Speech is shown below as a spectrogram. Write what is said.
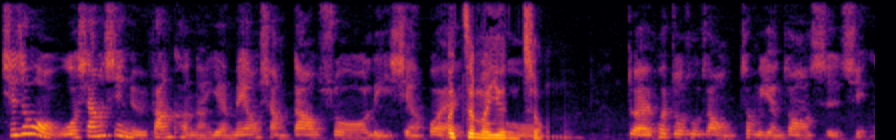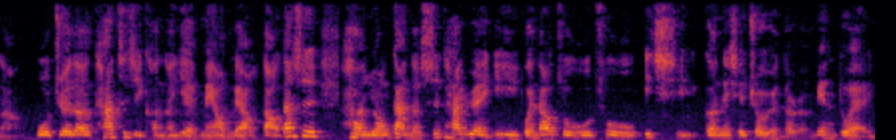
其实我我相信女方可能也没有想到说李显会会这么严重。对，会做出这种这么严重的事情啦。我觉得他自己可能也没有料到，但是很勇敢的是，他愿意回到租屋处，一起跟那些救援的人面对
